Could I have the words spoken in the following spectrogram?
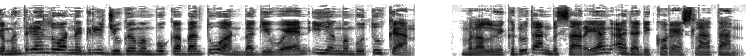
Kementerian Luar Negeri juga membuka bantuan bagi WNI yang membutuhkan melalui kedutaan besar yang ada di Korea Selatan.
